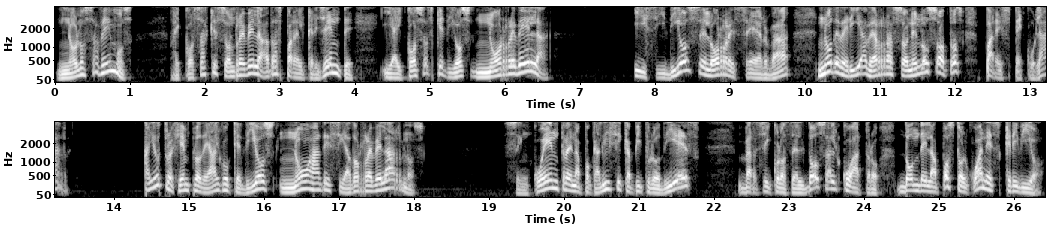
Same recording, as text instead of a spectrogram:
No lo sabemos. Hay cosas que son reveladas para el creyente y hay cosas que Dios no revela. Y si Dios se lo reserva, no debería haber razón en nosotros para especular. Hay otro ejemplo de algo que Dios no ha deseado revelarnos. Se encuentra en Apocalipsis capítulo 10, versículos del 2 al 4, donde el apóstol Juan escribió,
